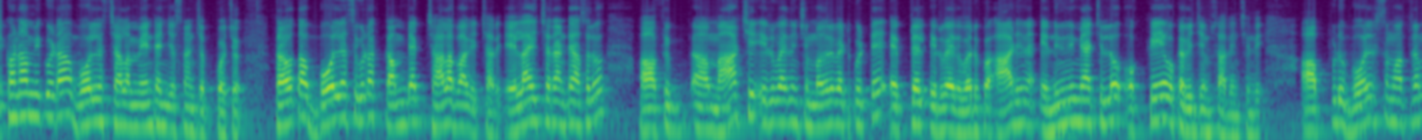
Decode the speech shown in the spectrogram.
ఎకనామీ కూడా బౌలర్స్ చాలా మెయింటైన్ చేస్తున్నారని చెప్పుకోవచ్చు. తర్వాత బౌలర్స్ కూడా కంబ్యాక్ చాలా బాగా ఇచ్చారు. ఎలా ఇచ్చారంటే అసలు ఫిబ్ మార్చి ఇరవై ఐదు నుంచి మొదలు పెట్టుకుంటే ఏప్రిల్ ఇరవై ఐదు వరకు ఆడిన ఎనిమిది మ్యాచ్ల్లో ఒకే ఒక విజయం సాధించింది. అప్పుడు బౌలర్స్ మాత్రం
